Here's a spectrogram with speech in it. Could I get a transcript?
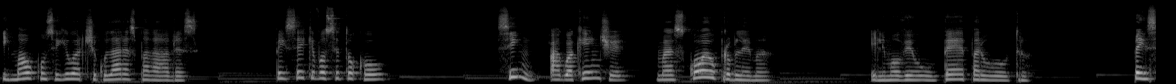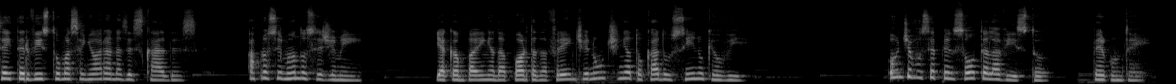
e mal conseguiu articular as palavras. Pensei que você tocou. Sim, água quente, mas qual é o problema? Ele moveu um pé para o outro. Pensei ter visto uma senhora nas escadas, aproximando-se de mim, e a campainha da porta da frente não tinha tocado o sino que eu vi. Onde você pensou tê-la visto? perguntei.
